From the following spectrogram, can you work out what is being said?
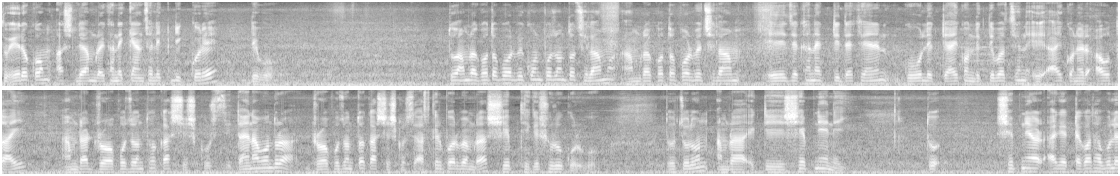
তো এরকম আসলে আমরা এখানে ক্যান্সেলে ক্লিক করে দেব। তো আমরা গত পর্বে কোন পর্যন্ত ছিলাম? আমরা গত পর্বে ছিলাম এই যেখানে একটি দেখেন গোল একটি আইকন দেখতে পাচ্ছেন। এই আইকনের আওতায় আমরা ড্র পর্যন্ত কাজ শেষ করছি। তাই না বন্ধুরা? ড্র পর্যন্ত কাজ শেষ করছি। আজকের পর্বে আমরা শেপ থেকে শুরু করব। তো চলুন আমরা একটি শেপ নিয়ে নেই। তো শেপ নেওয়ার আগে একটা কথা বলে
